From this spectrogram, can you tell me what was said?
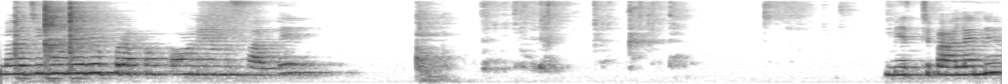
ਲਓ ਜੀ, ਹੁਣ ਇਹਦੇ ਉੱਪਰ ਆਪਾਂ ਪਾਉਣੇ ਆ ਮਸਾਲੇ। ਮਿਰਚ ਪਾ ਲੈਣੇ ਆ।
